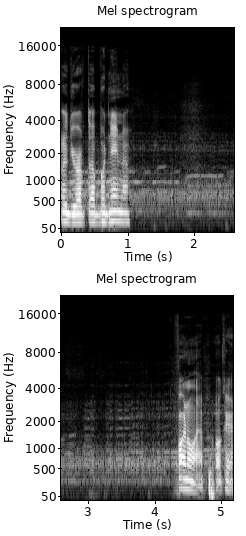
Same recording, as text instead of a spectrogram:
I dropped a banana. Final lap, okay.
